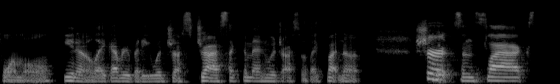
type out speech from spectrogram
formal you know like everybody would just dress like the men would dress with like button up shirts and slacks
